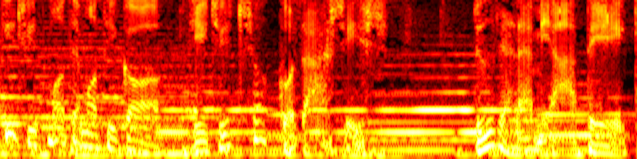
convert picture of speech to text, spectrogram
Kicsit matematika, kicsit sakkozás is. Türelemjáték.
